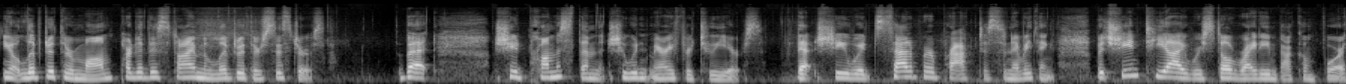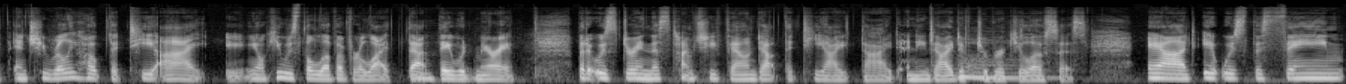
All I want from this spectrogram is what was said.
you know, lived with her mom part of this time and lived with her sisters. But she had promised them that she wouldn't marry for two years, that she would set up her practice and everything. But she and T.I. were still writing back and forth, and she really hoped that T.I., you know, he was the love of her life, that they would marry. But it was during this time she found out that T.I. died, and he died of tuberculosis. And it was the same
